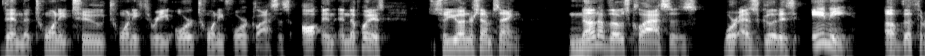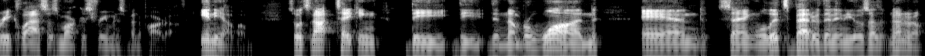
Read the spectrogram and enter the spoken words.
than the 22, 23, or 24 classes. All and, and the point is, so you understand I'm saying, none of those classes were as good as any of the three classes Marcus Freeman has been a part of. Any of them. So it's not taking the the the number one and saying, well, it's better than any of those other. No, no, no.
